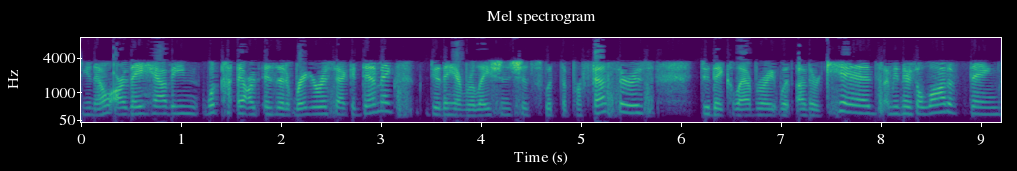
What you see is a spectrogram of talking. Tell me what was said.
You know, are they having what? Are, is it rigorous academics? Do they have relationships with the professors? Do they collaborate with other kids? I mean, there's a lot of things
